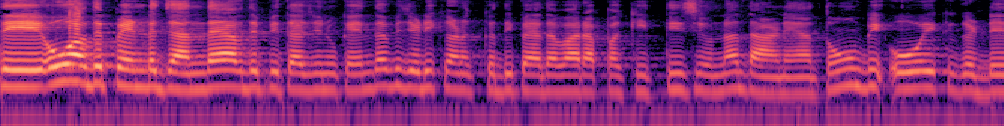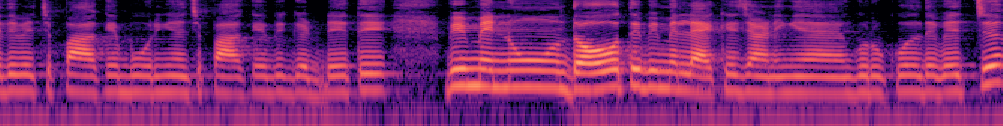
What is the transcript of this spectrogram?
ਤੇ ਉਹ ਆਪਦੇ ਪਿੰਡ ਜਾਂਦਾ ਹੈ, ਆਪਦੇ ਪਿਤਾ ਜੀ ਨੂੰ ਕਹਿੰਦਾ ਵੀ ਜਿਹੜੀ ਕਣਕ ਦੀ ਪੈਦਾਵਾਰ ਆਪਾਂ ਕੀਤੀ ਸੀ ਉਹਨਾਂ ਦਾਣਿਆਂ ਤੋਂ, ਵੀ ਉਹ ਇੱਕ ਗੱਡੇ ਦੇ ਵਿੱਚ ਪਾ ਕੇ, ਬੋਰੀਆਂ 'ਚ ਪਾ ਕੇ ਵੀ ਗੱਡੇ ਤੇ ਵੀ ਮੈਨੂੰ ਦੋ ਤੇ ਵੀ ਮੈਂ ਲੈ ਕੇ ਜਾਣੀ ਹੈ ਗੁਰੂਕੁਲ ਦੇ ਵਿੱਚ।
